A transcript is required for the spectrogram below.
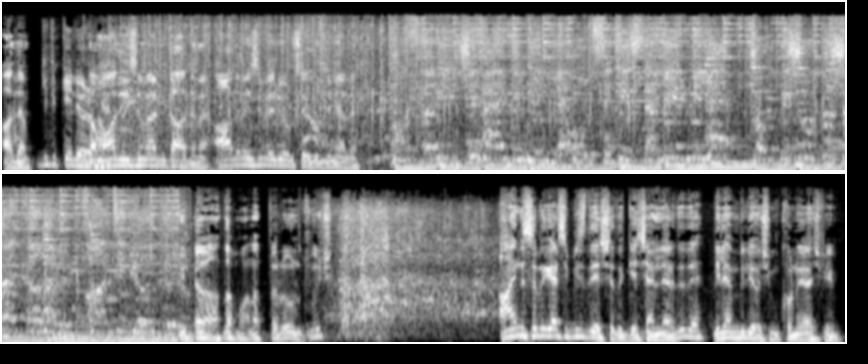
Adem. Gidip geliyorum. Tamam ya. hadi izin verdik Adem'e. Adem'e izin veriyoruz sevgili dinleyenler. Ya adam anahtarı unutmuş. Aynısını gerçi biz de yaşadık geçenlerde de. Bilen biliyor şimdi konuyu açmayayım.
